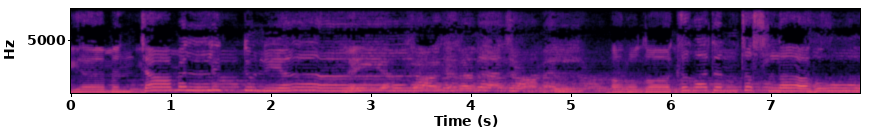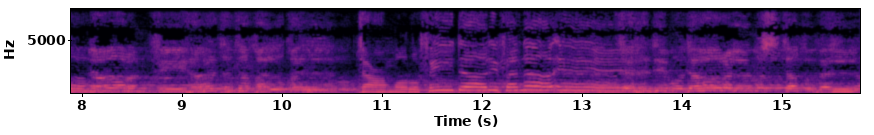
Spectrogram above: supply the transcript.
يا من تعمل للدنيا لن ينفعك فما تعمل. أرضاك غدا تصلاه نارا فيها تتقلقل. تعمر في دار فناء. تهدم دار المستقبل.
